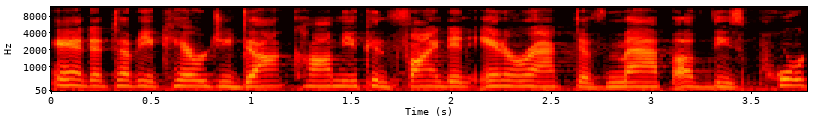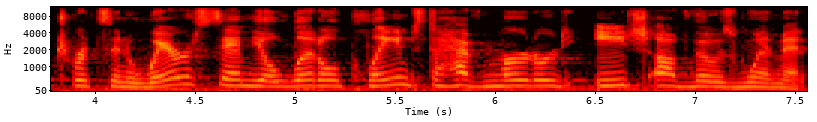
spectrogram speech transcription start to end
And at WKRG.com, you can find an interactive map of these portraits and where Samuel Little claims to have murdered each of those women.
